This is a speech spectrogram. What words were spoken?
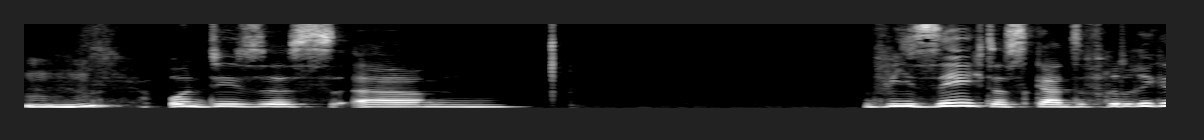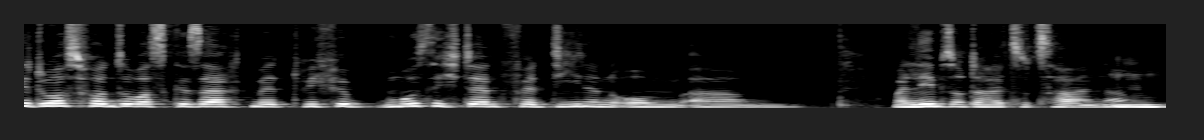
Mhm. Und dieses, ähm, wie sehe ich das Ganze? Friederike, du hast von sowas gesagt mit, wie viel muss ich denn verdienen, um ähm, meinen Lebensunterhalt zu zahlen? Ne? Mhm.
